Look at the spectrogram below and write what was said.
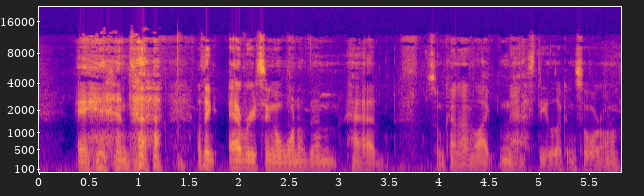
and uh, I think every single one of them had some kind of like nasty looking sore on them.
